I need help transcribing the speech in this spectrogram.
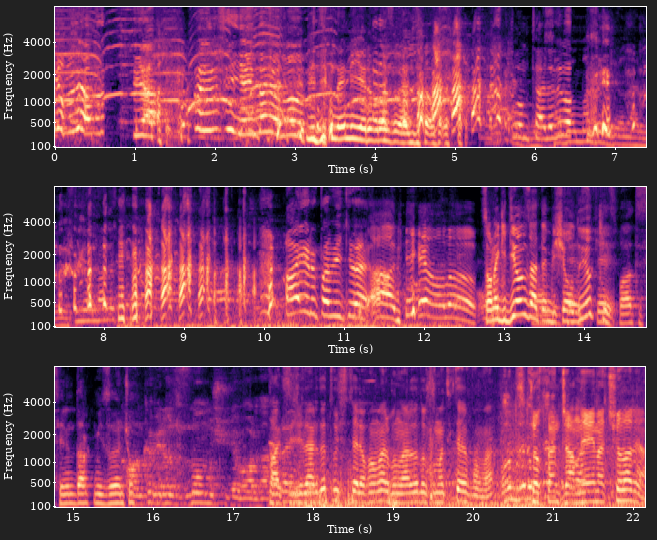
ya? Bu ne ya? Böyle bir şey yayınlamıyordum oğlum. Videonun en iyi yeri burası bence. Oğlum terledim ama. Hayır tabii ki de. Aa niye oğlum? Sonra gidiyorsun zaten bir şey oldu yok ki. Fatih senin dark mizahın çok Taksicilerde tuş telefon var, bunlarda dokunmatik telefon var. TikTok'tan canlı yayın açıyorlar ya.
